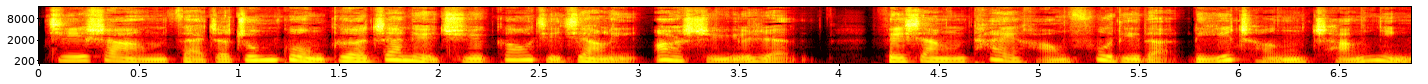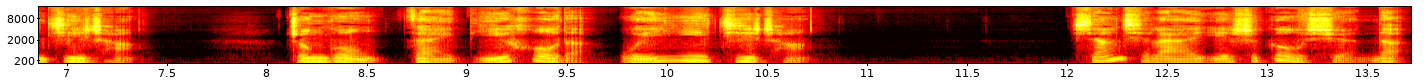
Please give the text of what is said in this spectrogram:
机上载着中共各战略区高级将领二十余人，飞向太行腹地的黎城长宁机场，中共在敌后的唯一机场。想起来也是够悬的，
